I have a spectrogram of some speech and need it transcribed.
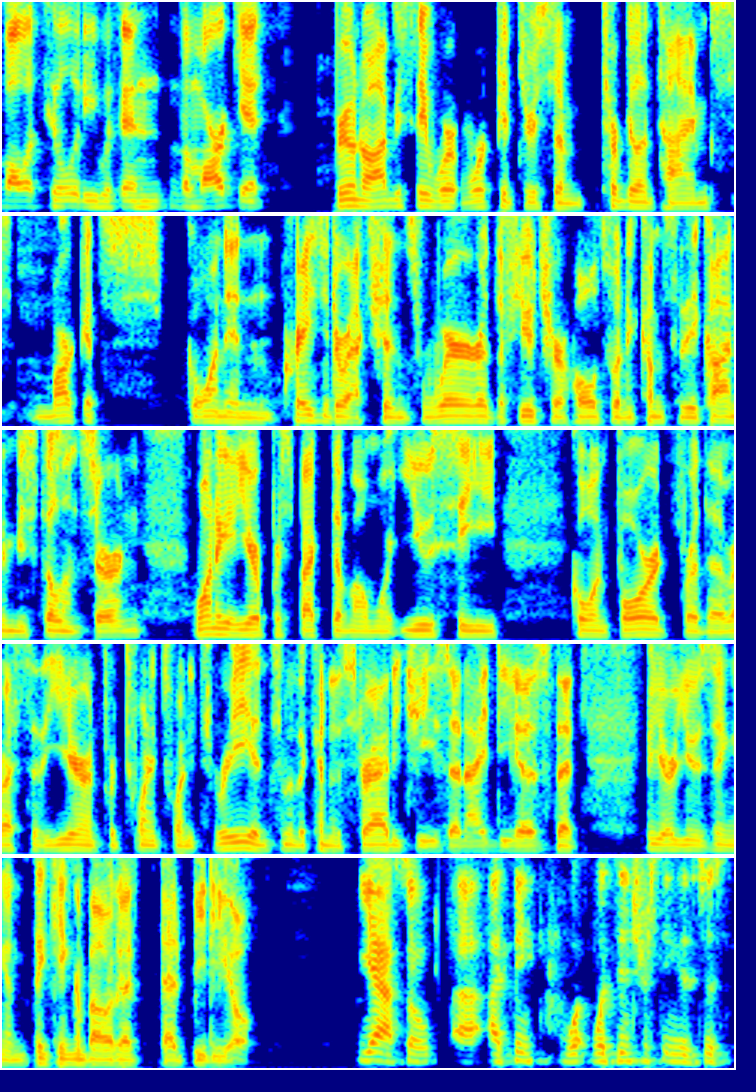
volatility within the market. Bruno, obviously, we're working through some turbulent times, markets going in crazy directions. Where the future holds when it comes to the economy is still uncertain. Want to get your perspective on what you see going forward for the rest of the year and for 2023 and some of the kind of strategies and ideas that you're using and thinking about at, at BDO. Yeah, so uh, I think what, what's interesting is just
